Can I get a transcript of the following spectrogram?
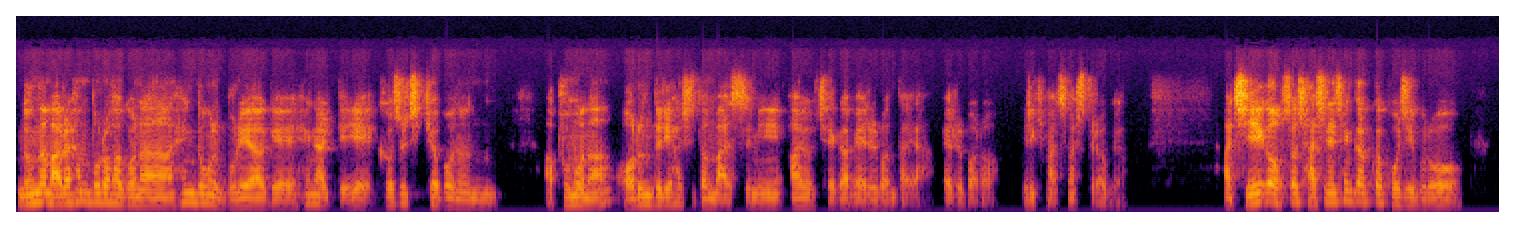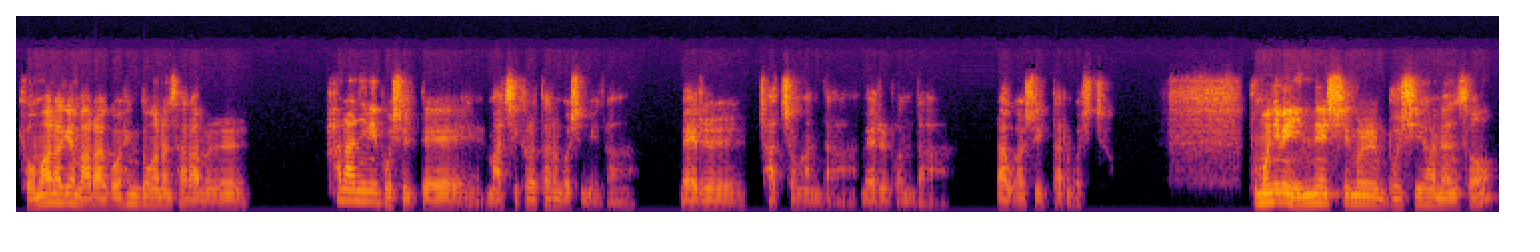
누군가 말을 함부로 하거나 행동을 무례하게 행할 때에 그것을 지켜보는 아, 부모나 어른들이 하시던 말씀이 아유 제가 매를 번다야 매를 벌어 이렇게 말씀하시더라고요. 아, 지혜가 없어 자신의 생각과 고집으로 교만하게 말하고 행동하는 사람을 하나님이 보실 때 마치 그렇다는 것입니다. 매를 자청한다, 매를 번다 라고 할 수 있다는 것이죠. 부모님의 인내심을 무시하면서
